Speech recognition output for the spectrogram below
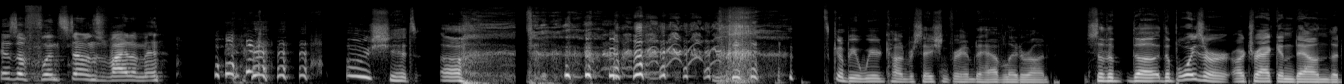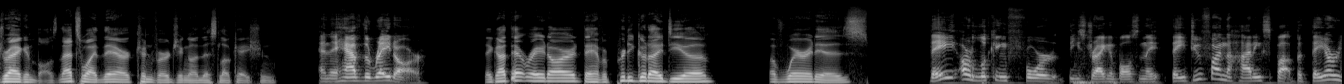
it was a Flintstones vitamin. Oh shit. Uh It's gonna be a weird conversation for him to have later on. So the the the boys are are tracking down the Dragon Balls. That's why they're converging on this location. And they have the radar. They got that radar. They have a pretty good idea of where it is. They are looking for these Dragon Balls, and they they do find the hiding spot, but they are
